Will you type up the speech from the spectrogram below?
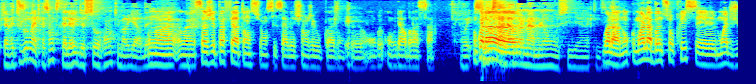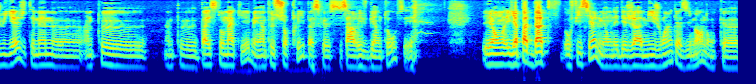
J'avais toujours l'impression que c'était l'œil de Sauron qui me regardait. Ouais, ouais. Ça j'ai pas fait attention si ça avait changé ou pas. Donc on, on regardera ça. Donc voilà, ça a l'air euh, d'un mamelon aussi. Hein, voilà, donc moi la bonne surprise c'est le mois de juillet. J'étais même euh, un peu, un peu pas estomaqué, mais un peu surpris parce que ça arrive bientôt. C'est et il n'y a pas de date officielle, mais on est déjà mi-juin quasiment, donc euh,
